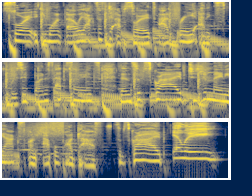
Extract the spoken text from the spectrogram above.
So if you want early access to episodes, ad-free and exclusive bonus episodes, then subscribe to Jamaniacs on Apple Podcasts. Subscribe, Illy!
